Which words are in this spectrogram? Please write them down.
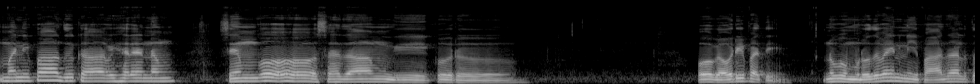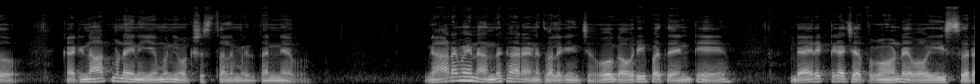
మణిపాదుకా విహరణం శంభో సదాంగీకురు ఓ గౌరీపతి నువ్వు మృదువైన నీ పాదాలతో కఠినాత్ముడైన యముని వక్షస్థలం మీద తన్నావు. గాఢమైన అంధకారాన్ని తొలగించు. ఓ గౌరీపతి అంటే డైరెక్ట్గా చెప్పకుండా ఓ ఈశ్వర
